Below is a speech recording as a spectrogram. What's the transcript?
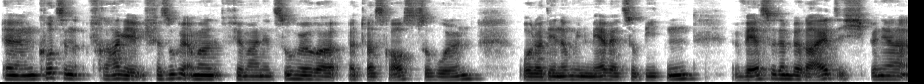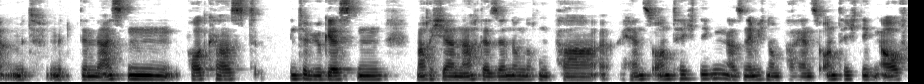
ähm, kurze Frage. Ich versuche immer für meine Zuhörer etwas rauszuholen oder denen irgendwie einen Mehrwert zu bieten. Wärst du denn bereit? Ich bin ja mit, mit den meisten Podcast Interviewgästen mache ich ja nach der Sendung noch ein paar Hands-on-Techniken, also nehme ich noch ein paar Hands-on-Techniken auf,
